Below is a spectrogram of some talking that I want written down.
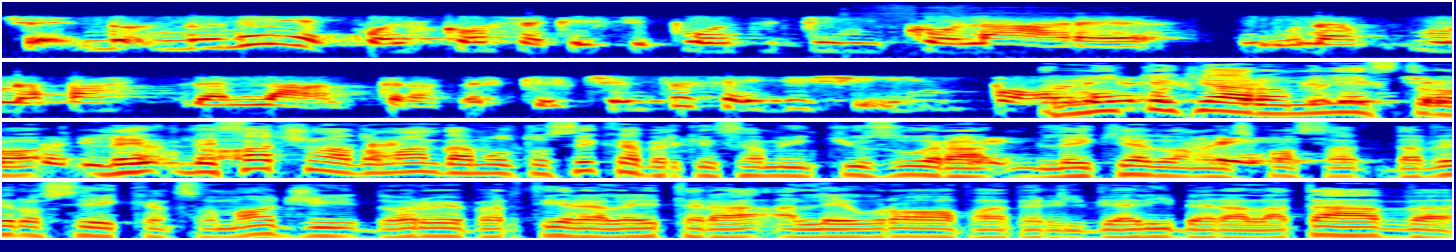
Cioè, no, non è qualcosa che si può svincolare una, una parte dall'altra, perché il 116 impone... È molto chiaro, Ministro. Le, le, faccio una domanda molto secca perché siamo in chiusura. Sì, le chiedo una sì. risposta davvero secca. Insomma, oggi dovrebbe partire la lettera all'Europa per il via libera alla TAV.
